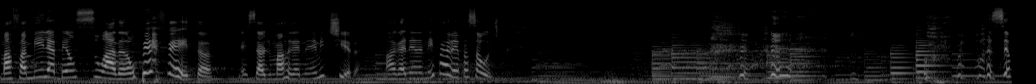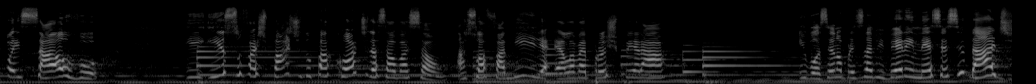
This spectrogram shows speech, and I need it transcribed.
Uma família abençoada, não perfeita. Comercial de margarina é mentira. Margarina nem faz bem para a saúde. Você foi salvo e isso faz parte do pacote da salvação. A sua família, ela vai prosperar. E você não precisa viver em necessidade.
